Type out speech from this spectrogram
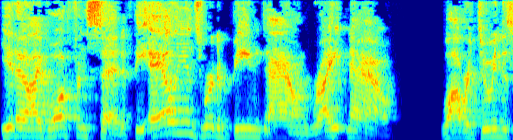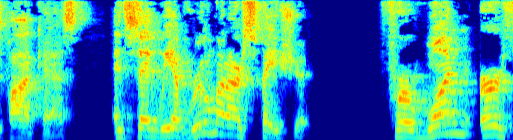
You know, I've often said if the aliens were to beam down right now while we're doing this podcast and said we have room on our spaceship for one Earth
